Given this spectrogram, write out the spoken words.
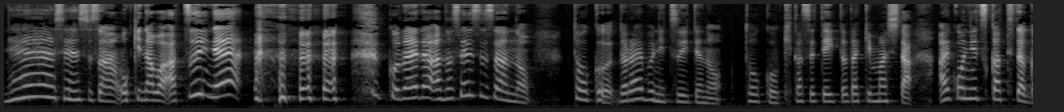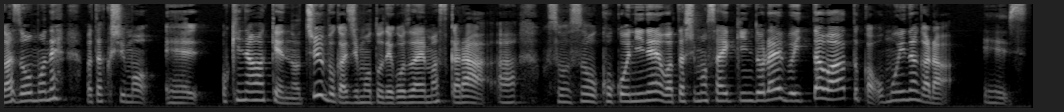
ねえ、センスさん、沖縄暑いね この間、あの、センスさんのトーク、ドライブについてのトークを聞かせていただきました。アイコンに使ってた画像もね、私も、えー沖縄県の中部が地元でございますから、あ、そうそう、ここにね、私も最近ドライブ行ったわ、とか思いながら、えー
